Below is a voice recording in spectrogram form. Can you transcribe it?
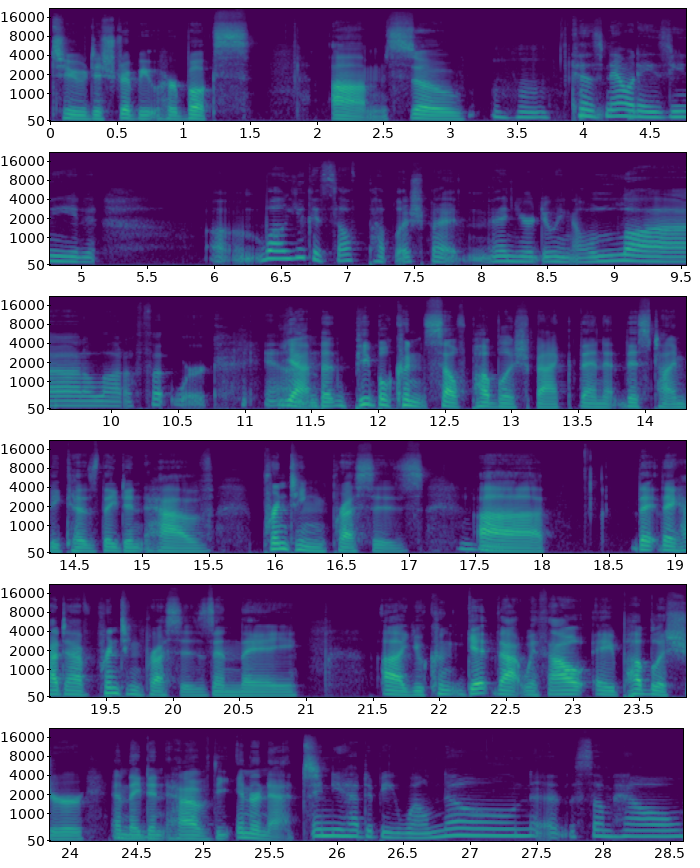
to distribute her books. Um so Because nowadays you need. Um, well, you could self-publish, but then you're doing a lot, a lot of footwork. And yeah, but people couldn't self-publish back then at this time because they didn't have printing presses. Mhm. Uh they they had to have printing presses and they uh, you couldn't get that without a publisher, and they Mhm. didn't have the internet. And you had to be well known uh, somehow.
